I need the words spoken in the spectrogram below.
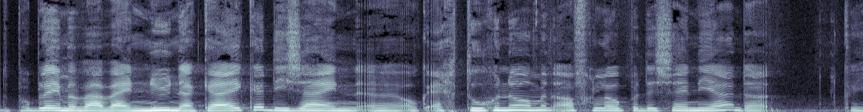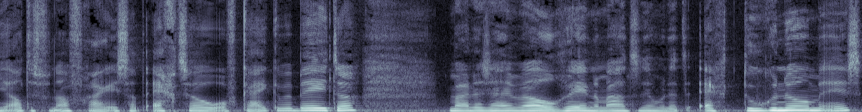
de problemen waar wij nu naar kijken, die zijn uh, ook echt toegenomen de afgelopen decennia. Daar kun je altijd van afvragen, is dat echt zo of kijken we beter? Maar er zijn wel redenen om aan te nemen dat het echt toegenomen is.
